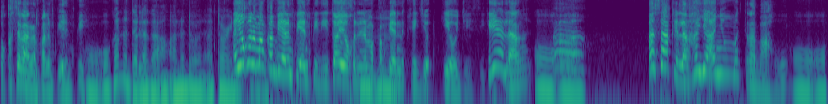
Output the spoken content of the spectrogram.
o kasalanan pa ng PNP. oo, ganun talaga ang ano doon, attorney. Ayoko naman kampiyan ng PNP dito. Ayoko rin naman kampiyan kay, kay OJC. Kaya lang, Oo. ah, ang sa akin lang, hayaan yung magtrabaho. Oo.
